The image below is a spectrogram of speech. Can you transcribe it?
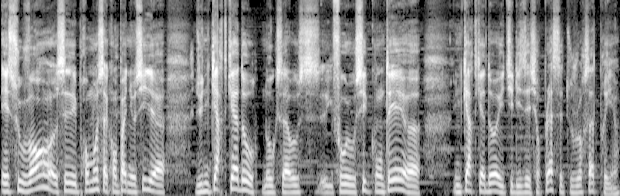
Et souvent, euh, ces promos s'accompagnent aussi euh, d'une carte cadeau. Donc ça, il faut aussi compter. Euh, une carte cadeau à utiliser sur place, c'est toujours ça de prix. Hein.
